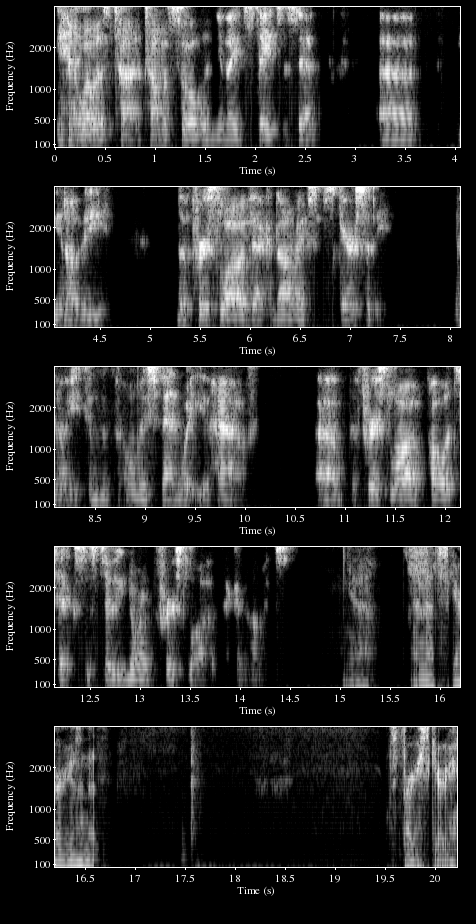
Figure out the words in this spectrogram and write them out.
Yeah, well, as Thomas Sowell in the United States has said, uh, you know, the the first law of economics is scarcity. You know, you can only spend what you have. Uh, the first law of politics is to ignore the first law of economics. Yeah, and that's scary, isn't it? It's very scary.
